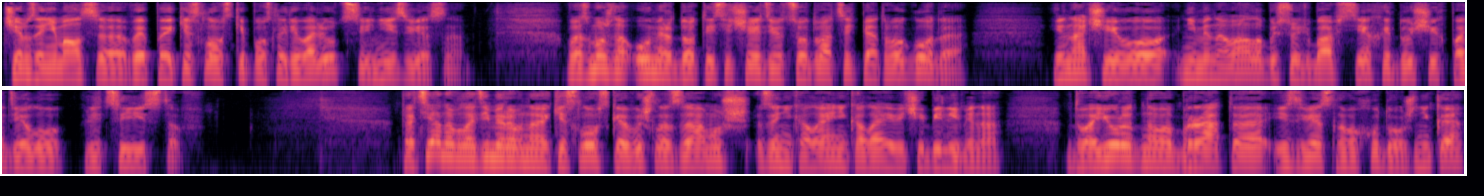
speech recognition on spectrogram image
Чем занимался В.П. Кисловский после революции, неизвестно. Возможно, умер до 1925 года, иначе его не миновала бы судьба всех идущих по делу лицеистов. Татьяна Владимировна Кисловская вышла замуж за Николая Николаевича Белибина, двоюродного брата известного художника,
